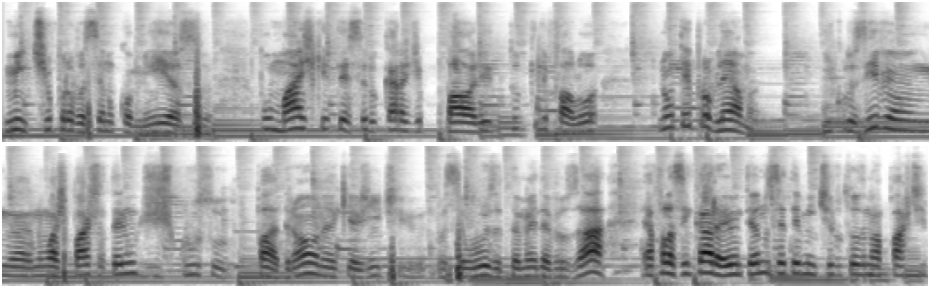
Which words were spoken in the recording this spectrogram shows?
mentiu para você no começo, por mais que ele tenha sido cara de pau ali, tudo que ele falou, não tem problema. Inclusive, em umas partes tem um discurso padrão, né, que a gente, você usa, também deve usar, é falar assim, cara, eu entendo você ter mentido toda na parte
